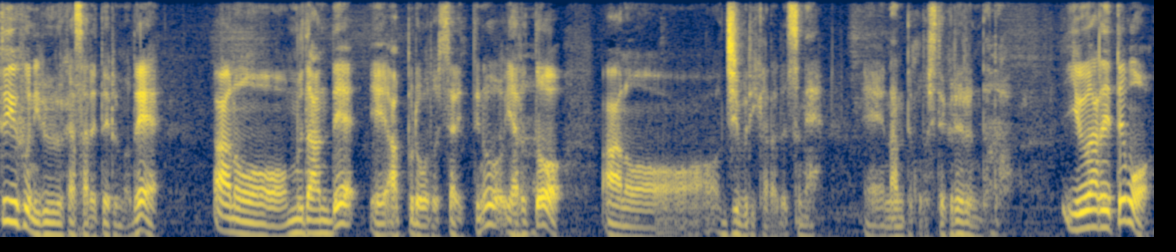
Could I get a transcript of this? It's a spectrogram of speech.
というふうにルール化されているので。あの無断で、えーアップロードしたりっていうのをやると、あのジブリからですね、えーなんてことしてくれるんだと言われても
